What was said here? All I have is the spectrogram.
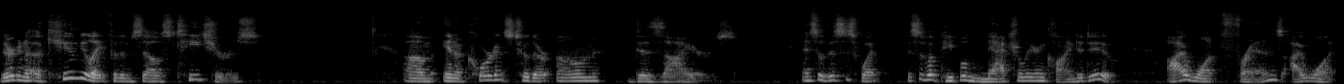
they're going to accumulate for themselves teachers um, in accordance to their own desires. And so this is what this is what people naturally are inclined to do. I want friends. I want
